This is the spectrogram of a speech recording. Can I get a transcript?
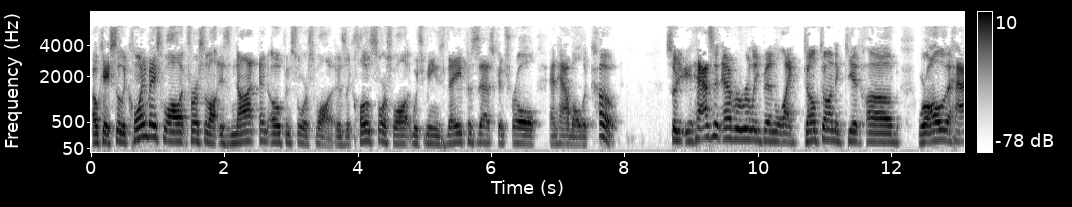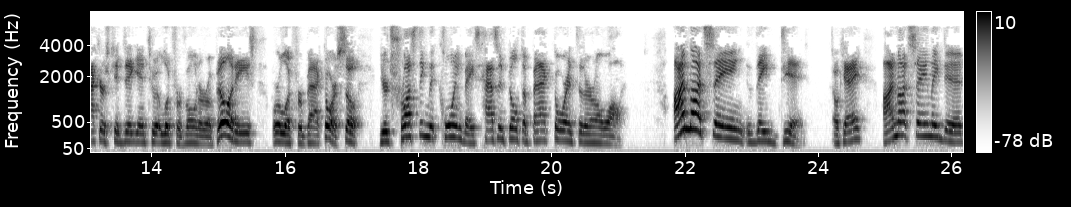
Okay, so the Coinbase wallet, first of all, is not an open source wallet. It is a closed source wallet, which means they possess control and have all the code. So it hasn't ever really been like dumped onto GitHub where all of the hackers can dig into it, look for vulnerabilities or look for backdoors. So you're trusting that Coinbase hasn't built a backdoor into their own wallet. I'm not saying they did. Okay. I'm not saying they did.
